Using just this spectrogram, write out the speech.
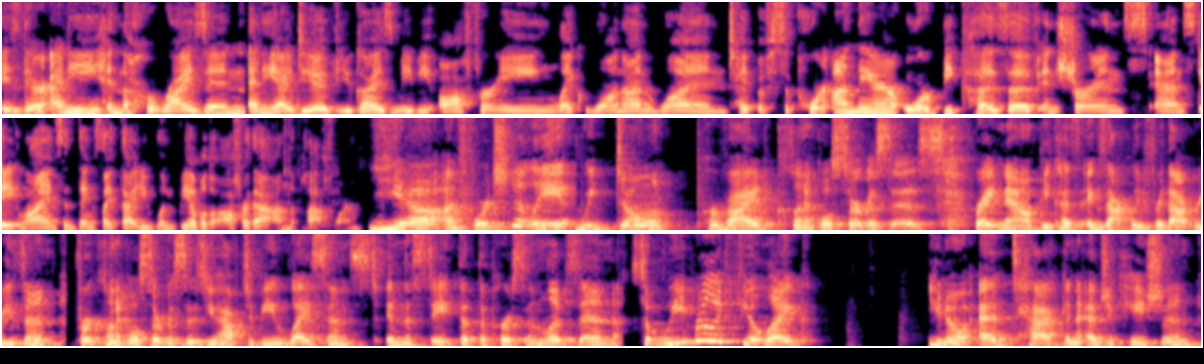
is there any in the horizon, any idea of you guys maybe offering like one on one type of support on there? Or because of insurance and state lines and things like that, you wouldn't be able to offer that on the platform? Yeah, unfortunately, we don't provide clinical services right now because exactly for that reason. For clinical services, you have to be licensed in the state that the person lives in. So we really feel like you know, ed tech and education.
